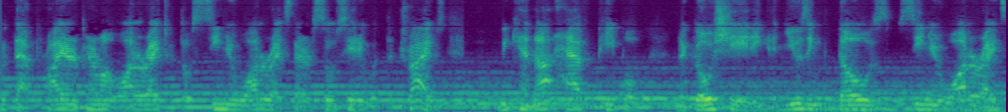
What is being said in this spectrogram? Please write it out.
with that prior and paramount water rights, with those senior water rights that are associated with the tribes, we cannot have people negotiating and using those senior water rights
